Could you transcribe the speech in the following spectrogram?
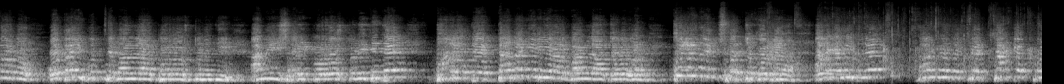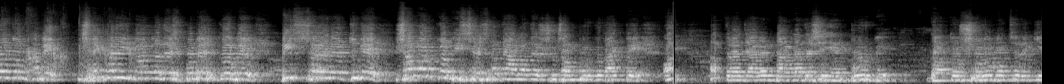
করব। ওটাই হচ্ছে বাংলার পররাষ্ট্রনীতি আমি সেই পররাষ্ট্রনীতিতে আর বাংলার জনগণ কোনোদিন সহ্য করবে না। আগামী দিনে বাংলাদেশের প্রয়োজন হবে, সেখানেই বাংলাদেশ প্রবেশ করবে। বিশ্বায়নের যুগে সমগ্র বিশ্বের সাথে আমাদের সুসম্পর্ক থাকবে। আপনারা জানেন, বাংলাদেশে এর পূর্বে গত ষোলো বছরে কি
